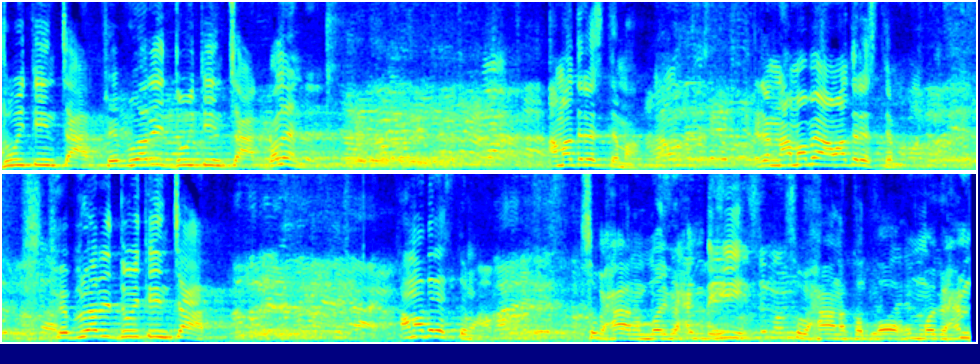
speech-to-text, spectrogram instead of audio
দুই তিন চার। ফেব্রুয়ারি দুই তিন চার। বলেন। আমাদের ইস্তেমা এটার নাম হবে আমাদের ইস্তেমা ফেব্রুয়ারি দুই তিন চার। আমাদের ইস্তেমা সুবহানাল্লাহি বিহামদিহি। সুবহানাকাল্লাহুম্মা বিহামদিহি।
